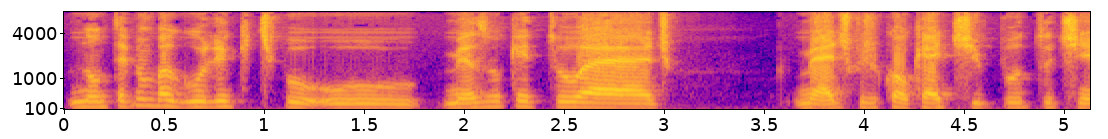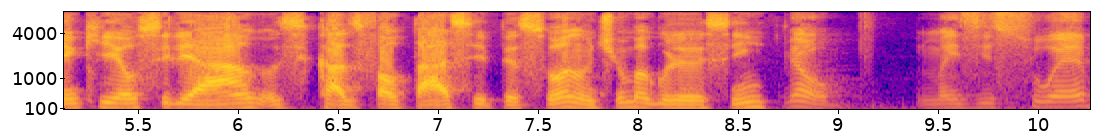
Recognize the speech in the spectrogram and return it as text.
não teve um bagulho que, tipo, o mesmo que tu é tipo, médico de qualquer tipo, tu tinha que auxiliar se caso faltasse pessoa, não tinha um bagulho assim? Meu, mas isso é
